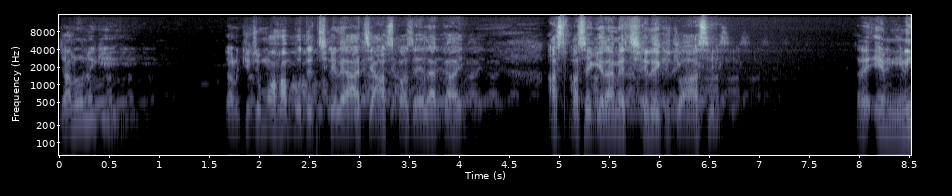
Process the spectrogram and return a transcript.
জানো নাকি? কারণ কিছু মহাব্বতের ছেলে আছে আশপাশে এলাকায়। আশপাশে গ্রামের ছেলে কিছু আসে তারা এমনি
